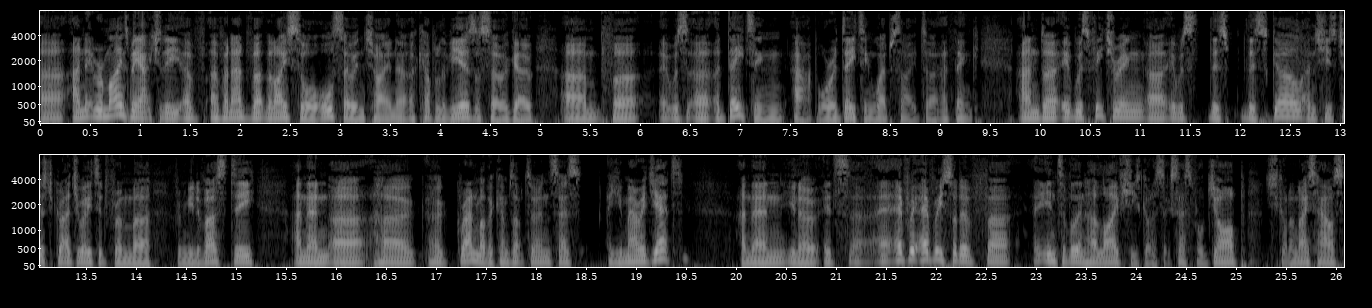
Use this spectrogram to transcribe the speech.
Uh, and it reminds me actually of, of an advert that I saw also in China a couple of years or so ago um, for it was a, a dating app or a dating website, uh, I think, and uh, it was featuring uh, it was this this girl and she's just graduated from uh, from university, and then uh, her her grandmother comes up to her and says, "Are you married yet?" And then you know it's uh, every every sort of uh, interval in her life. She's got a successful job, she's got a nice house,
